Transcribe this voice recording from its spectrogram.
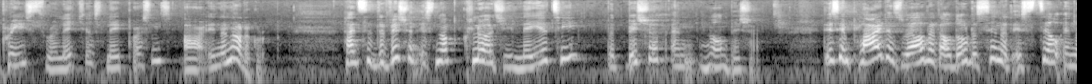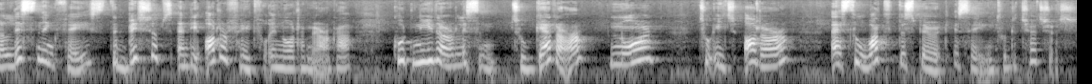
priests, religious, laypersons, are in another group. Hence, the division is not clergy laity, but bishop and non bishop. This implied as well that although the synod is still in a listening phase, the bishops and the other faithful in North America could neither listen together nor to each other as to what the Spirit is saying to the churches.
